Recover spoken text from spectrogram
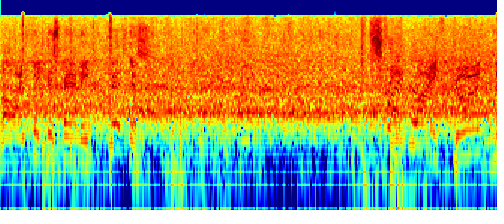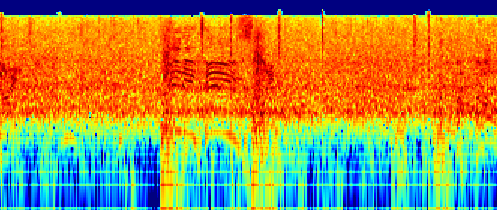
Oh, I think this man means business. Strike right. Good night. Oh,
